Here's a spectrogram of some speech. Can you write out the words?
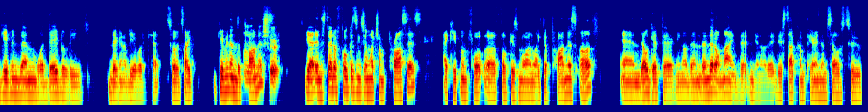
giving them what they believe they're going to be able to get. So it's like giving them the mm, promise sure yeah instead of focusing so much on process I keep them fo- uh, focused more on like the promise of and they'll get there you know then then they don't mind that you know they, they stop comparing themselves to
